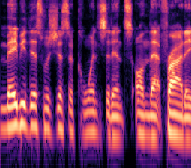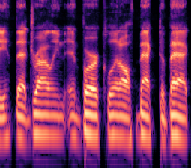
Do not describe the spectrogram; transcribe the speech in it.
maybe this was just a coincidence on that Friday that Dreiling and Burke let off back to back.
